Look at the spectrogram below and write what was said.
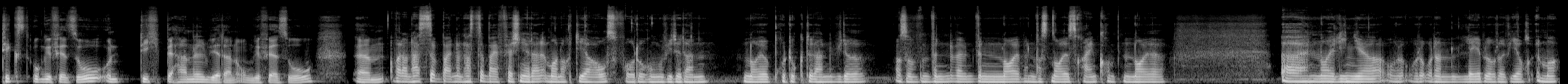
tickst ungefähr so und dich behandeln wir dann ungefähr so. Ähm, aber dann hast du bei, dann hast du bei Fashion ja dann immer noch die Herausforderung, wie du dann neue Produkte dann wieder, also wenn, wenn, wenn neu, wenn was Neues reinkommt, eine neue, äh, neue Linie oder, oder, oder ein Label oder wie auch immer,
